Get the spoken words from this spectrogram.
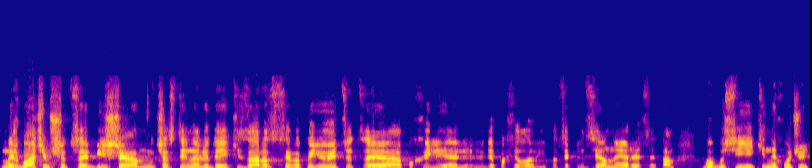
ми ж бачимо, що це більша частина людей, які зараз евакуюються, це похилі люди похилого віку, це пенсіонери, це там бабусі, які не хочуть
